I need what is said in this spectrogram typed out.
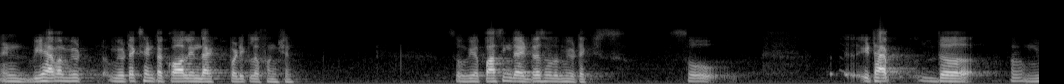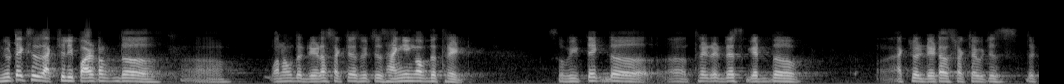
and we have a mut mutex enter call in that particular function. So we are passing the address of the mutex. So it hap the uh, mutex is actually part of the uh, one of the data structures which is hanging off the thread. So we take the uh, thread address, get the actual data structure, which is the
